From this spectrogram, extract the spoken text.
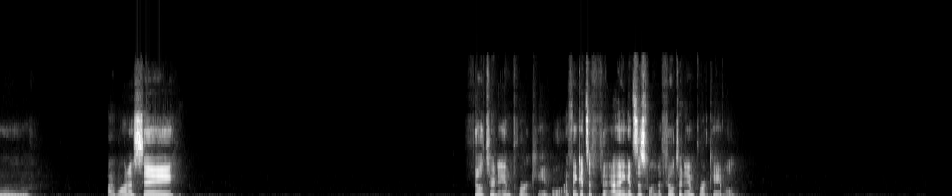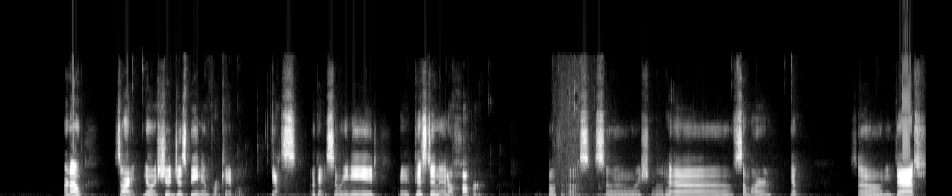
Ooh. I want to say Filtered import cable. I think it's a. I think it's this one, the filtered import cable. Or no, Sorry, no, it should just be an import cable. Yes. Okay, so we need a piston and a hopper. Both of those. So I should have some iron. Yep. So need that.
